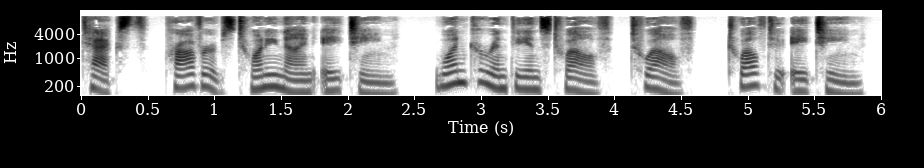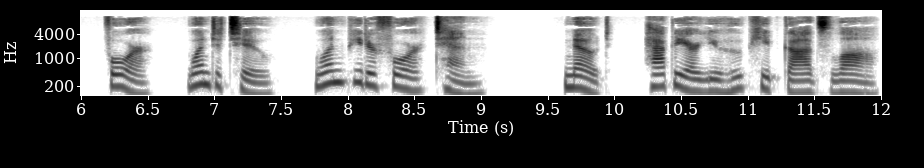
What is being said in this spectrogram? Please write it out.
Texts Proverbs 29 18, 1 Corinthians 12, 12, 12 18, 4, 1 2, 1 Peter 4, 10. Note, Happy are you who keep God's law,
